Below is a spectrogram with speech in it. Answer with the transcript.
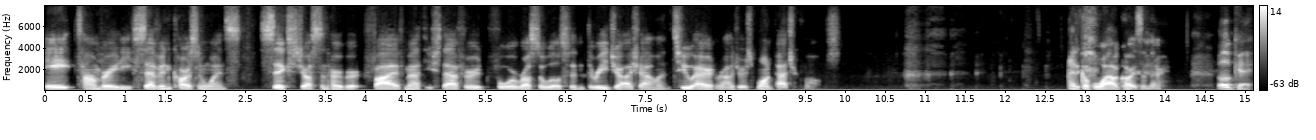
Eight, Tom Brady. Seven, Carson Wentz. Six, Justin Herbert. Five, Matthew Stafford. Four, Russell Wilson. Three, Josh Allen. Two, Aaron Rodgers. One, Patrick Mahomes. I had a couple wild cards in there. Okay.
